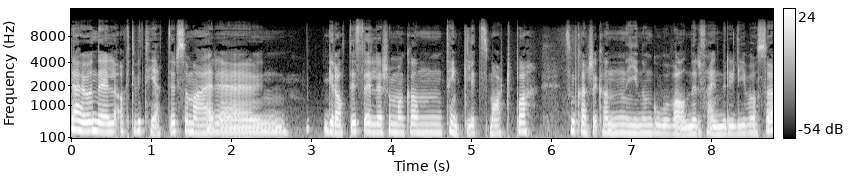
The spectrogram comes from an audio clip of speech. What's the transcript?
Det er jo en del aktiviteter som er eh, gratis, eller som man kan tenke litt smart på. Som kanskje kan gi noen gode vaner seinere i livet også.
